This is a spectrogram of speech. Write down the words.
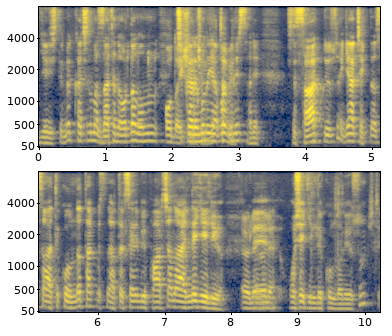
geliştirmek kaçınılmaz. Zaten oradan onun O çıkarımını yapabilirsin. Hani işte saat diyorsun gerçekten saati kolunda takmışsın artık senin bir parçan haline geliyor. öyle Ee, öyle. O şekilde kullanıyorsun. İşte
